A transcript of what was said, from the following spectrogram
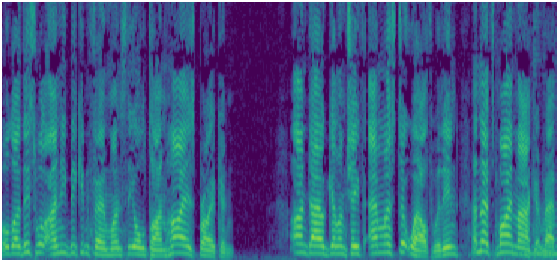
Although this will only be confirmed once the all time high is broken. I'm Dale Gillham, Chief Analyst at Wealth Within, and that's my market wrap.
